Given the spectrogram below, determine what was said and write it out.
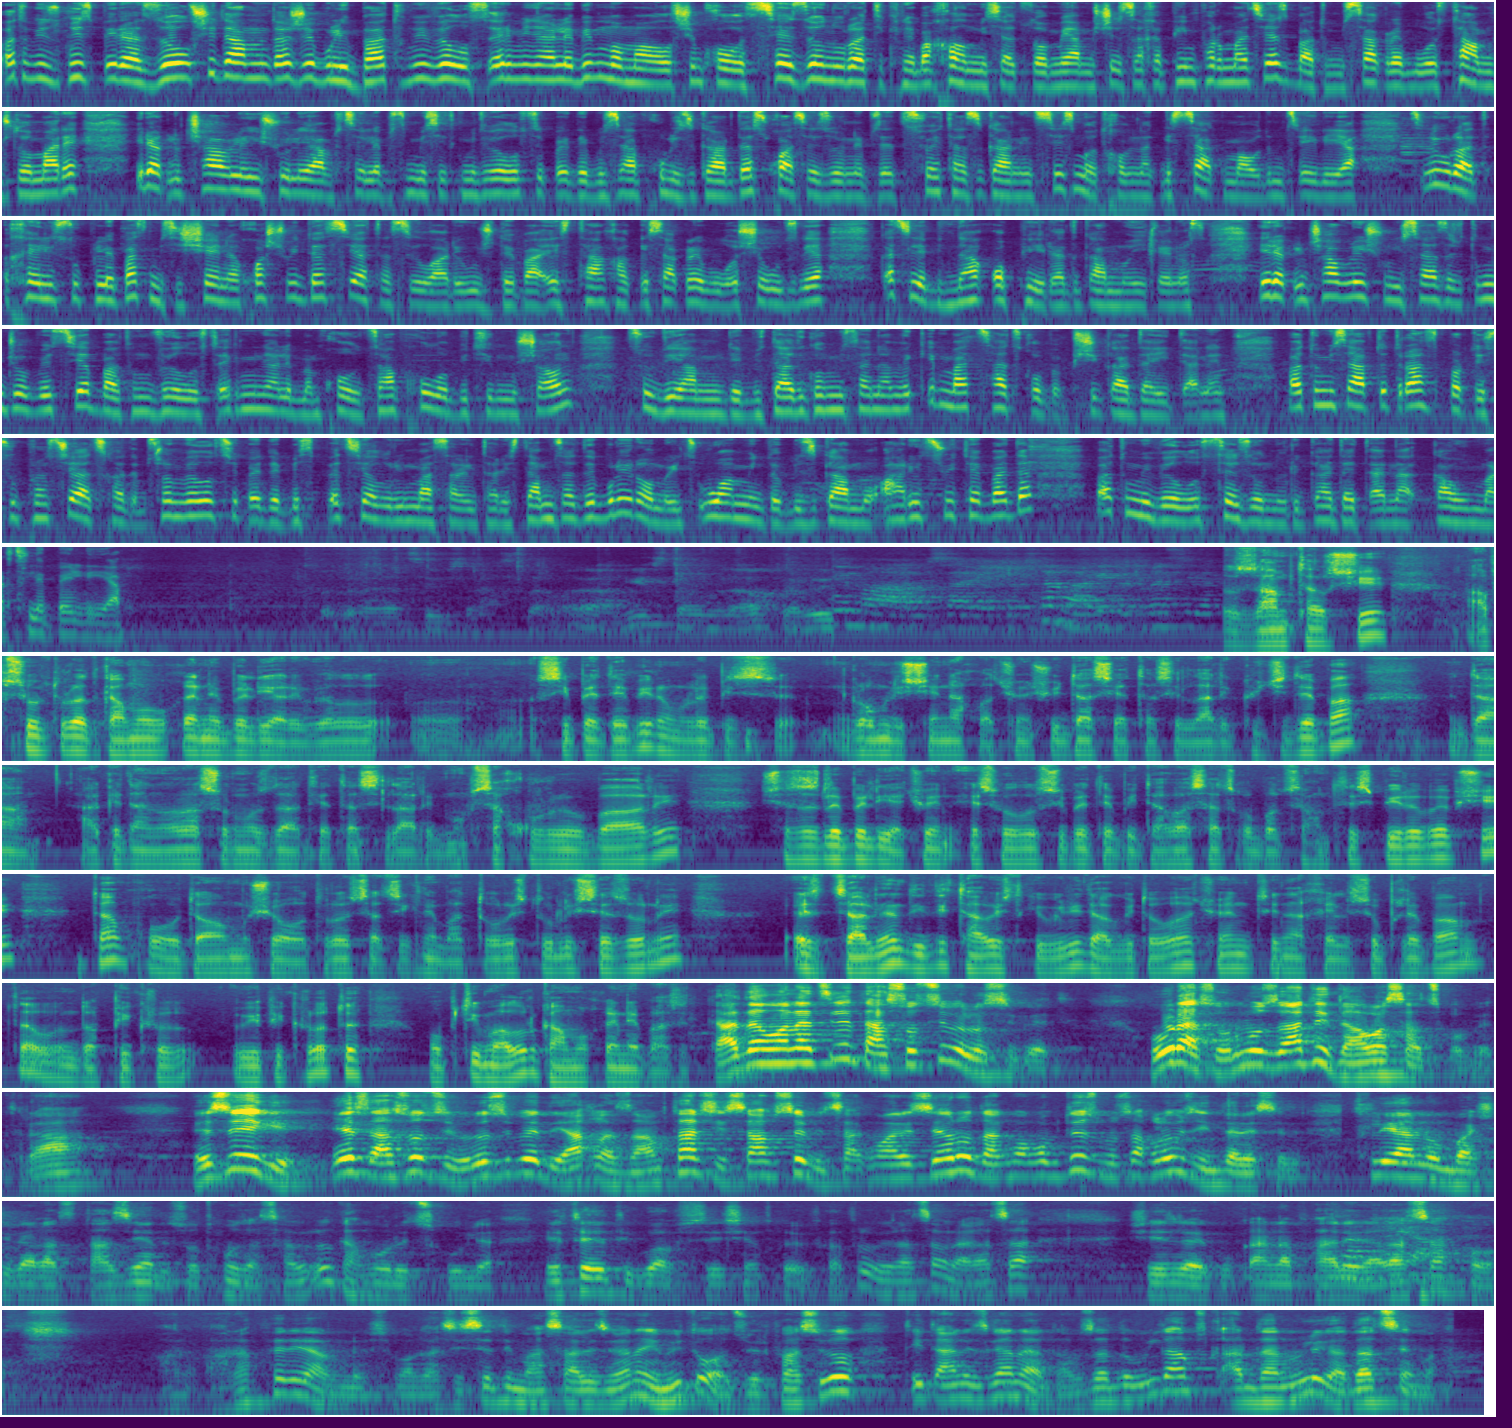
ბათუმის ზღვისპირა ზოლში დამონტაჟებული ბათუმი ველოს ტერმინალები მომავალში მხოლოდ სეზონურად იქნება ხალმისაწვდომი. ამის შესახებ ინფორმაციას ბათუმის საკრებულოს თავმჯდომარე ირაკლი ჩავლეიშვილი ავრცელებს. მისი თქმით, ველოსიპედების აფხულის გარდა სხვა სეზონებზე ცვეთას განიცდის მოთხოვნა კი საკმაოდ მწირია. წლიურად ხელისუფლებას მისი შენახვა 700.000 ლარი უჯდება. ეს თანხა კი საკრებულოს შეუძლია კაცლები ნაყოფიერად გამოიყენოს. ირაკლი ჩავლეიშვილის აზრით უმჯობესია ბათუმ ველოს ტერმინალებმა მხოლოდ ზაფხულობით იმუშაონ, ცუდი ამინდების დადგომისანავე კი მათ საწყობებში გადაიტანენ. ბათუმის ავტოტრანსპორტის უფროსი აცხადებს, რომ ველოსიპედების სპეციალური მასალით არის დამზადებული, რომელიც უამინდობის გამო არ იცვითება და ბათუმი ველოს სეზონური გადატანა გაუმართლებელია. ზამთარში აბსოლუტურად გამოუყენებელი არის ველოსიპედები, რომლებიც რომლის შენახვა ჩვენ 700.000 ლარი გვიჭდება და აქედან 250.000 ლარი მომსახურება არის. შესაძლებელია ჩვენ ეს ველოსიპედები დავასაწყობოთ ზამთრის პირობებში და მხოლოდ დავამუშავოთ, როდესაც იქნება ტურისტული სეზონი. ეს ძალიან დიდი თავის ტკივილი დაგვიტოვა ჩვენ ძინა ხელისუფლებამ და უნდა ფიქროთ, ვიფიქროთ ოპტიმალურ გამოყენებაზე. გადავანაწილეთ 120 ველოსიპედი. 250 დავასაწყობეთ რა. ესე იგი, ეს 120 ველოსიპედი ახლა ზამთარში სავსებით საკმარისია, რომ დაკმაყოფილდეს მოსახლეობის ინტერესები. თლიანობაში რაღაც დაზიანდეს 93-ად გამორიცხულია. ერთ-ერთი გვაქვს ეს შემთხვევა ვთქვა, რომ ვიღაცამ რაღაცა შეიძლება უკანაფარი რაღაცა, ხო? არაფერი არ ვნებს მაგას, ისეთი მასალისგანა, იმიტომა ძვირფასი, რომ ტიტანისგანაა დამზადებული და აქვს კარდანული გადაცემა.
